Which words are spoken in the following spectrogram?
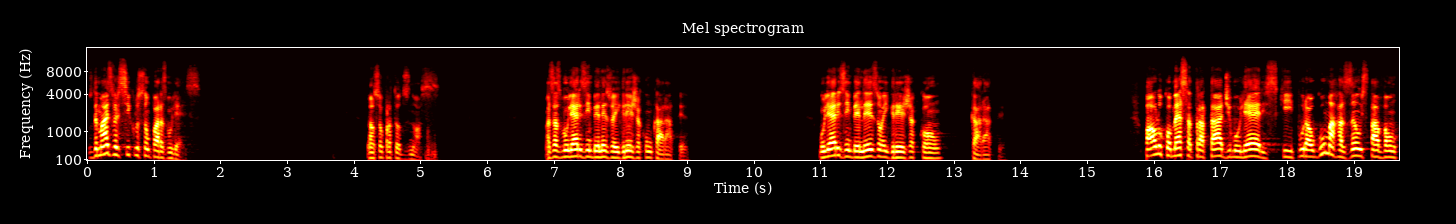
Os demais versículos são para as mulheres. Não, são para todos nós. Mas as mulheres embelezam a igreja com caráter. Mulheres embelezam a igreja com caráter. Paulo começa a tratar de mulheres que, por alguma razão, estavam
